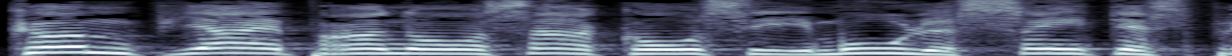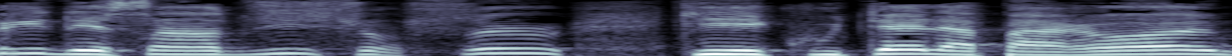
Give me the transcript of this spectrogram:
comme Pierre prononçait encore ces mots, le Saint-Esprit descendit sur ceux qui écoutaient la parole.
